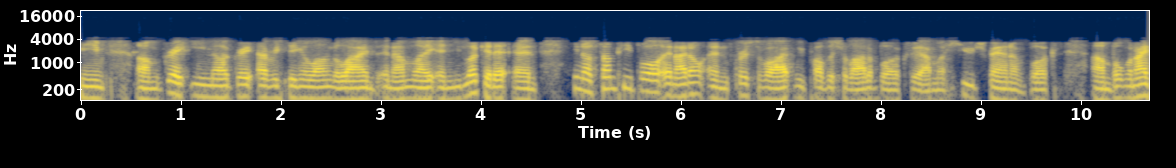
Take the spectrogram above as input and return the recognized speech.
team. Um, great email, great everything along the lines. And I'm like, and you look at it, and you know, some people, and I don't. And first of all, I, we publish a lot of books. I'm a huge fan of books. Um, but when I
